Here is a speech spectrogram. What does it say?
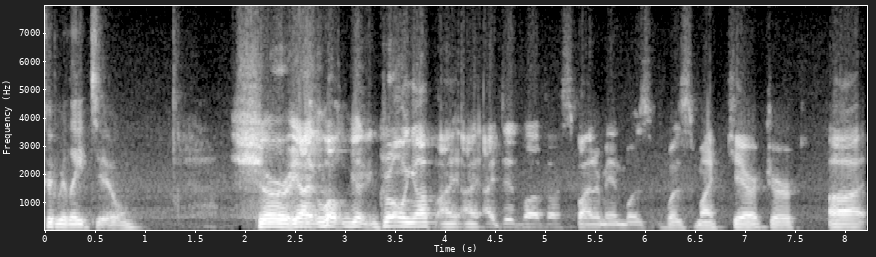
could relate to? Sure. Yeah. Well, growing up, I I, I did love uh, Spider-Man. Was was my character. Uh,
